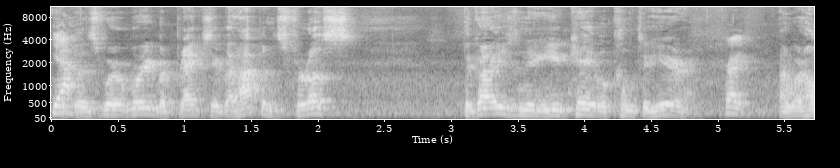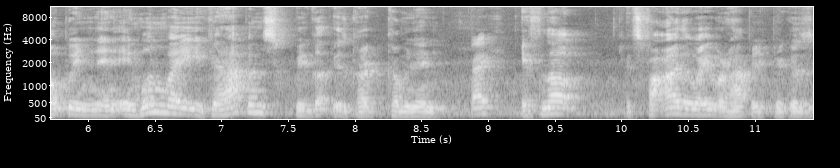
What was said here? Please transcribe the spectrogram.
Yeah. Because we're worried about Brexit. If it happens for us, the guys in the UK will come to here, Right. and we're hoping in, in one way, if it happens, we've got these guys coming in. Right. If not, it's for either way we're happy because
